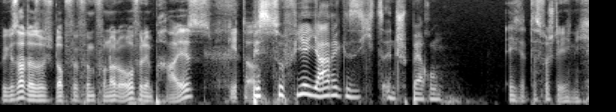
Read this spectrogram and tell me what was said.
Wie gesagt, also ich glaube, für 500 Euro für den Preis geht das. Bis zu vier Jahre Gesichtsentsperrung. Ich, das verstehe ich nicht.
